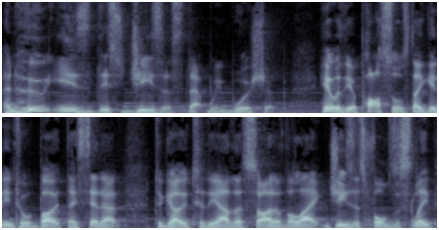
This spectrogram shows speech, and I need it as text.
and who is this Jesus that we worship. Here with the apostles, they get into a boat, they set out to go to the other side of the lake. Jesus falls asleep,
